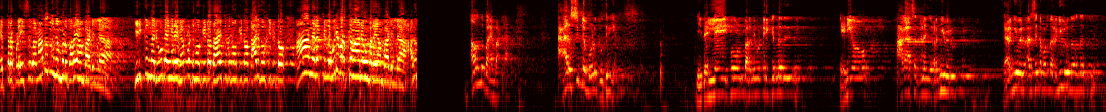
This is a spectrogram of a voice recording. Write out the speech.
എത്ര പ്ലേസ് വേണം അതൊന്നും നമ്മൾ പറയാൻ പാടില്ല. ഇരിക്കുന്ന രൂപ എങ്ങനെ മേപ്പോട്ട് നോക്കിയിട്ടോ താഴത്തേക്ക് നോക്കിയിട്ടോ കാൽ നോക്കിയിട്ടോ ആ നിലക്കുള്ള ഒരു വർത്തമാനവും പറയാൻ പാടില്ല. അത് അതൊന്നും പറയാൻ പാടില്ല. ആർസിന്റെ മോൾ കുതിരിക്കണം. ഇതല്ലേ ഇപ്പോൾ പറഞ്ഞുകൊണ്ടിരിക്കുന്നത്? ഇനിയോ ആകാശത്തിൽ ഇറങ്ങി വരൂ. ഇറങ്ങി വരും. അരസിന്റെ മുകളിൽ ഇറങ്ങി വരും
